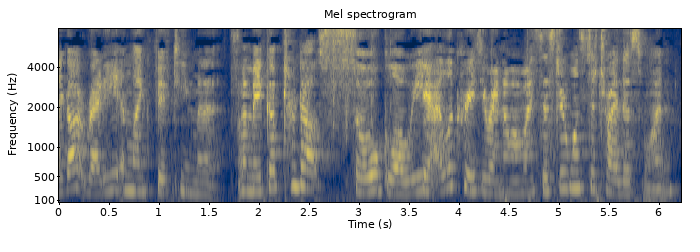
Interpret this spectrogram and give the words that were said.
I got ready in like 15 minutes. My makeup turned out so glowy. Yeah, I look crazy right now, but my sister wants to try this one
